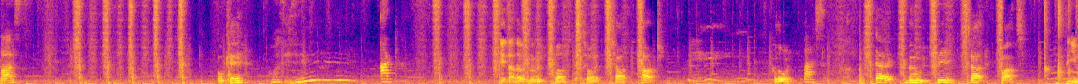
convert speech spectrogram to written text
পাস ওকে আট এ দাদা পাঁচ ছয় সাত আট কতবার পাঁচ এক দুই তিন চার পাঁচ তিন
